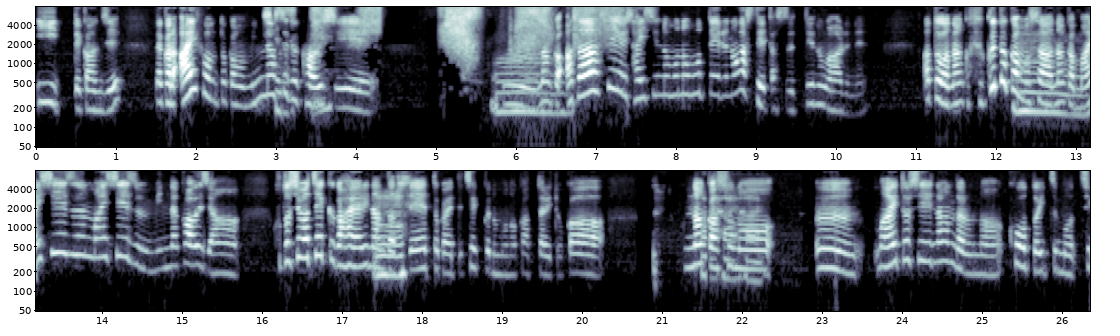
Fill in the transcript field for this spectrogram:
いいって感じ？だから iPhone とかもみんなすぐ買うし、ううん、なんか新しい最新のものを持っているのがステータスっていうのがあるね。あとはなんか服とかもさ、うん。なんか毎シーズン毎シーズンみんな買うじゃん。今年はチェックが流行りなんだってとか言ってチェックのもの買ったりとか。なんかその、うん。毎年なんだろうな。コートいつも違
